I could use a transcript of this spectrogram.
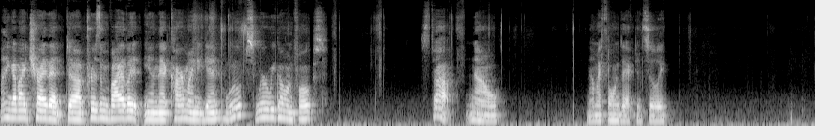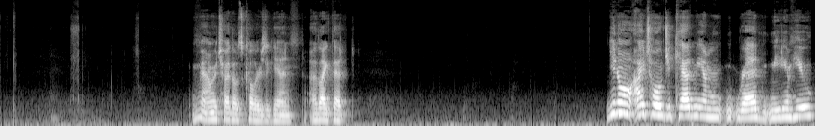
I think I might try that uh, Prism Violet and that Carmine again. Whoops, where are we going, folks? Stop. Now. Now my phone's acting silly. Yeah, I'm going to try those colors again. I like that. You know, I told you cadmium red medium hue,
